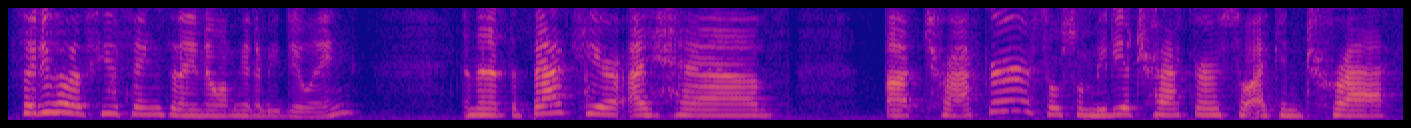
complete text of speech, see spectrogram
So I do have a few things that I know I'm going to be doing. And then at the back here, I have a tracker, a social media tracker, so I can track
